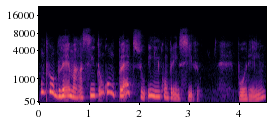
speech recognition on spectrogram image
um problema assim tão complexo e incompreensível. Porém,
